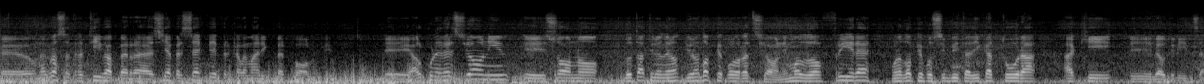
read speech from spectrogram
eh, una grossa attrattiva per, sia per seppie che per calamari che per polpi. Eh, alcune versioni eh, sono dotate di una, di una, doppia colorazione in modo da offrire una doppia possibilità di cattura a chi eh, le utilizza.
